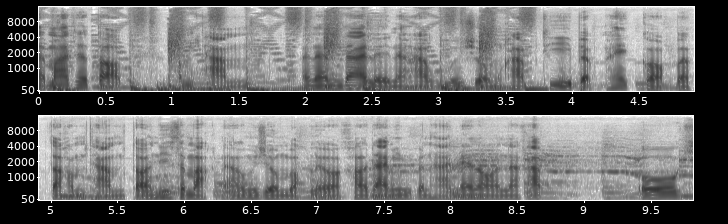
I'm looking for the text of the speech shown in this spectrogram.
สามารถจะตอบคำถาม อันนั้นได้เลยนะครับคุณผู้ชมครับที่แบบให้กรอกแบบตอบคำถามตอนที่สมัครนะคุณผู้ชมบอกเลยว่าเข้าได้ไม่มีปัญหาแน่นอนนะครับโอเค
